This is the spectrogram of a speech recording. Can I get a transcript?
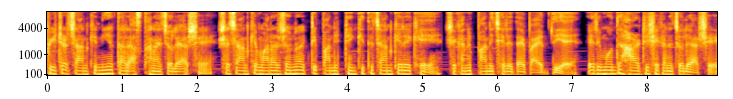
পিটার চানকে নিয়ে তার আস্থানায় চলে আসে। সে চানকে মারার জন্য একটি পানির ট্যাঙ্কিতে চানকে রেখে সেখানে পানি ছেড়ে দেয় পাইপ দিয়ে। এরই মধ্যে হার্টি সেখানে চলে আসে।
